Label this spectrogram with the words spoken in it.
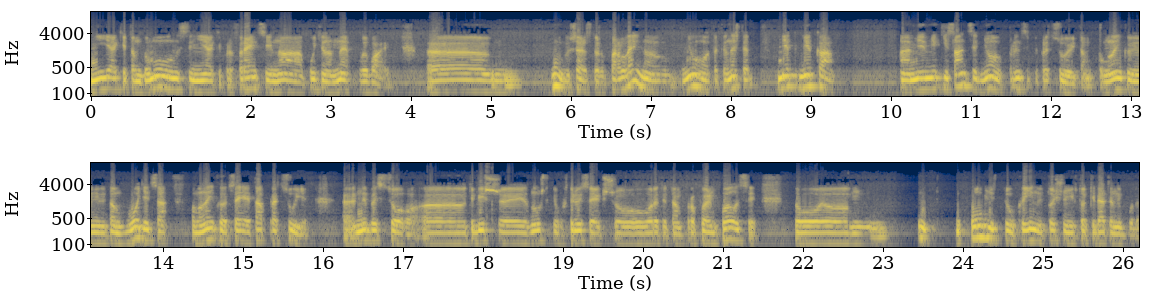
Ніякі там домовленості, ніякі преференції на Путіна не впливають. Е, ну ще раз кажу, паралельно в нього таке знаєте, м'я- м'яка м'які санкції в нього в принципі працюють там помаленьку вони там вводяться, помаленьку цей етап працює. Е, Не без цього. Е, Тобі ж я знову ж таки повторюся, якщо говорити там про foreign policy, то ну, повністю Україну точно ніхто кидати не буде.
